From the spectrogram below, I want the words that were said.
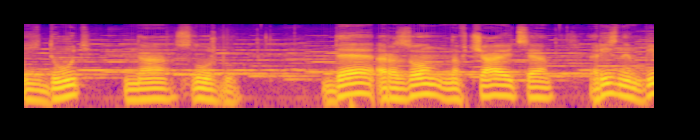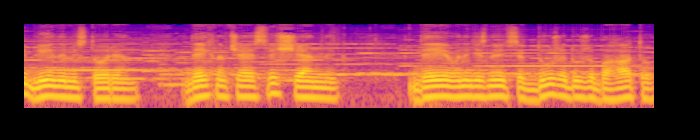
йдуть на службу, де разом навчаються різним біблійним історіям, де їх навчає священник, де вони дізнаються дуже-дуже багато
